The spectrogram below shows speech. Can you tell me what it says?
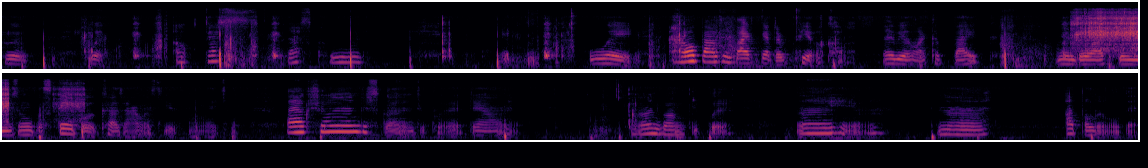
fruit. Wait, oh that's that's cool. Wait, how about if I get a vehicle? Maybe like a bike. Even though I've been using the skateboard because I was using it. Actually, I'm just going to put it down. I'm going to put it right here. Nah, up a little bit.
